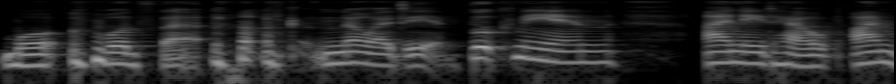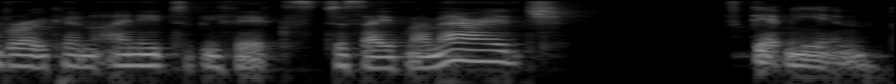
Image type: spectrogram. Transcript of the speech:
What what's that? I've got no idea. Book me in. I need help. I'm broken. I need to be fixed to save my marriage. Get me in.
